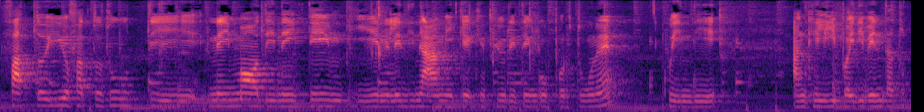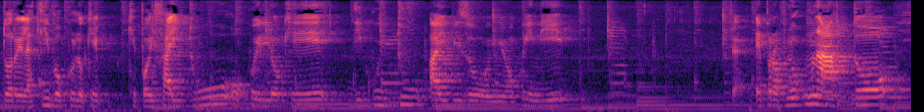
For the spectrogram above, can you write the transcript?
fatto io, fatto tutti, nei modi, nei tempi e nelle dinamiche che più ritengo opportune. Quindi anche lì poi diventa tutto relativo quello che, che poi fai tu o quello che- di cui tu hai bisogno. Quindi cioè, è proprio un atto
